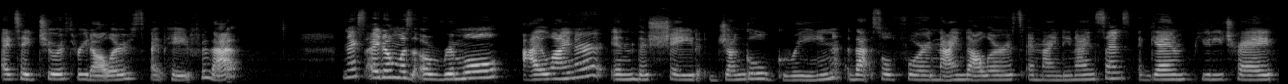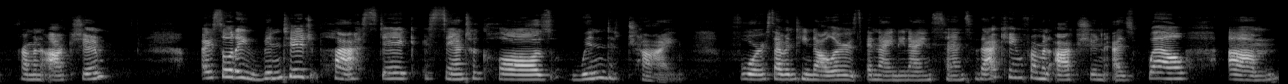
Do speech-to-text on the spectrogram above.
I'd say two or three dollars I paid for that. Next item was a Rimmel eyeliner in the shade Jungle Green. That sold for $9.99. Again, beauty tray from an auction. I sold a vintage plastic Santa Claus wind chime for $17.99. That came from an auction as well. Um,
